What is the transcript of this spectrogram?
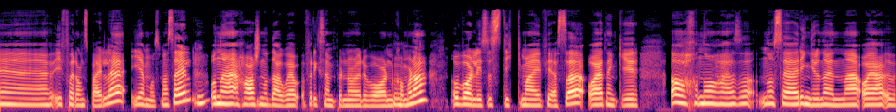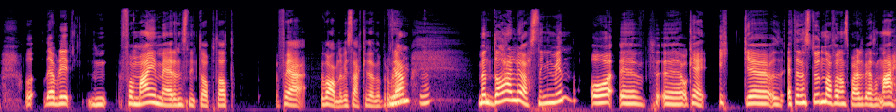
eh, i foran speilet hjemme hos meg selv, Mm. og når jeg har sånne dager hvor jeg eksempel når våren Mm. kommer da, og vårlyset stikker meg i fjeset, og jeg tenker åh, nå, har jeg så, nå ser jeg ringer under øynene, og jeg, og jeg blir for meg mer enn snittet opptatt, for jeg, vanligvis er ikke det noe problem. Ja, ja. Men da er løsningen min å eh, eh, Ok, ikke Etter en stund da foran speilet blir jeg sånn Nei,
